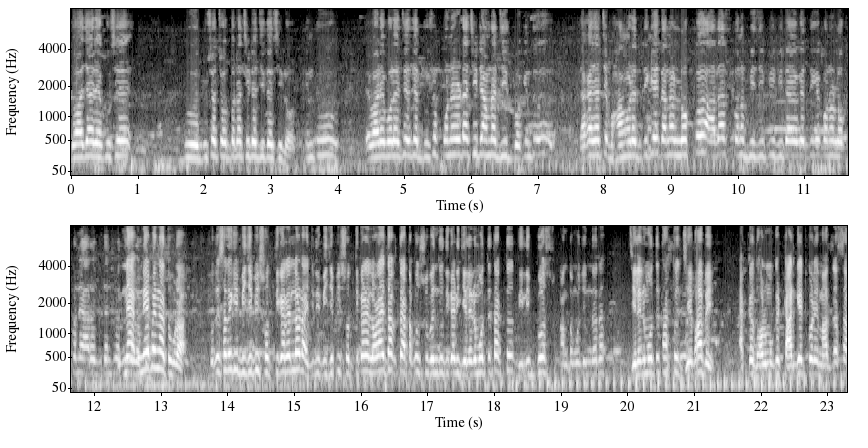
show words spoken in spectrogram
দু হাজার একুশে দুশো চোদ্দোটা সিটে জিতেছিল। কিন্তু এবারে বলেছে যে দুশো পনেরোটা সিটে আমরা জিতবো। কিন্তু দেখা যাচ্ছে ভাঙড়ের দিকে তার লক্ষ্য আদার্স কোনো বিজেপি বিধায়কের দিকে কোনো লক্ষ্য নেই আরও বিধানসভা নেবে না তোরা ওদের সাথে কি বিজেপি সত্যিকারের লড়াই? যদি বিজেপির সত্যিকারের লড়াই থাকতো এতক্ষণ শুভেন্দু অধিকারী জেলের মধ্যে থাকতো দিলীপ ঘোষ কান্ত মজুমদাররা জেলের মধ্যে থাকতো যেভাবে একটা ধর্মকে টার্গেট করে মাদ্রাসা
